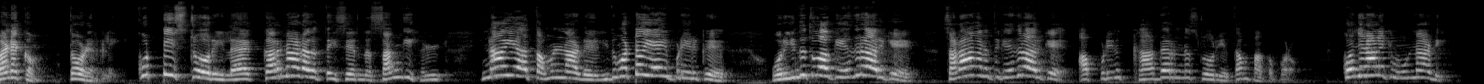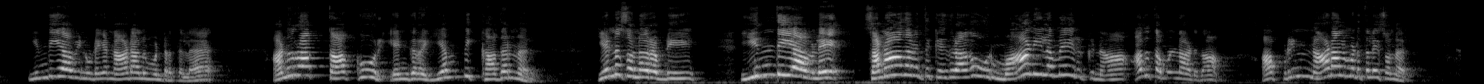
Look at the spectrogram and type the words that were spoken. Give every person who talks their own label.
Speaker 1: வணக்கம் தோழர்களே. குட்டி ஸ்டோரியில கர்நாடகத்தை சேர்ந்த சங்கிகள் நாயா தமிழ்நாடு இது மட்டும் ஏன் இப்படி இருக்கு? ஒரு இந்துத்துவாக்கு எதிரா இருக்கே சனாதனத்துக்கு எதிரா இருக்கே அப்படின்னு கதர்ன ஸ்டோரியை தான் பார்க்க போறோம். கொஞ்ச நாளைக்கு முன்னாடி இந்தியாவினுடைய நாடாளுமன்றத்தில் அனுராக் தாக்கூர் என்கிற எம்பி கதர்னர் என்ன சொன்னார் அப்படி? இந்தியாவிலே சனாதனத்துக்கு எதிராக ஒரு மாநிலமே இருக்குன்னா அது தமிழ்நாடு தான் அப்படின்னு நாடாளுமன்றத்திலே சொன்னார்.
